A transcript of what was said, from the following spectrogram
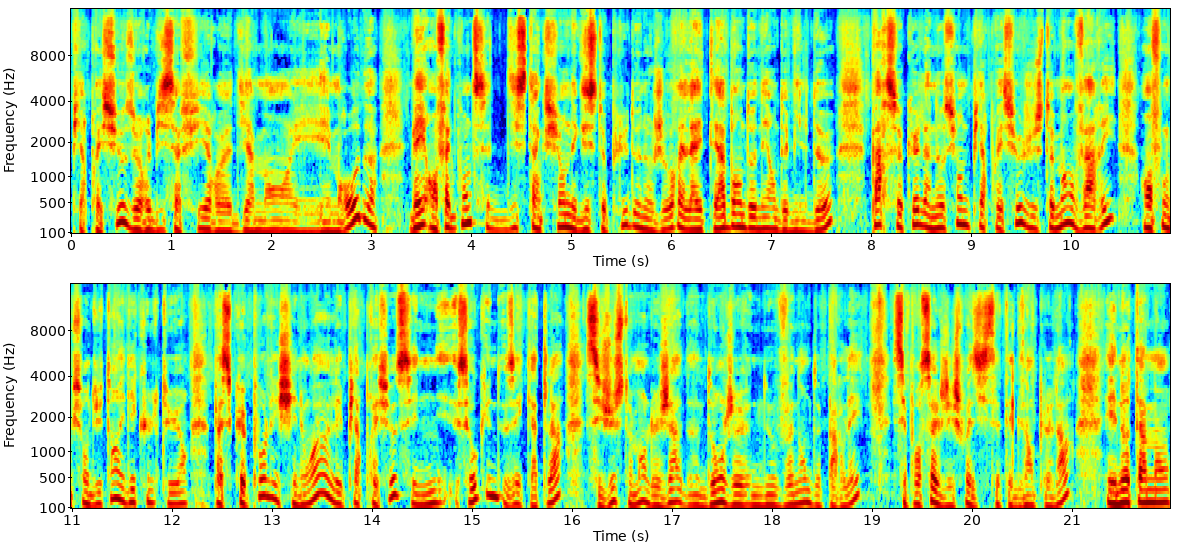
pierres précieuses, rubis, saphir, euh, diamant et émeraude. Mais en fin de compte, cette distinction n'existe plus de nos jours. Elle a été abandonnée en 2002 parce que la notion de pierre précieuse, justement, varie en fonction du temps et des cultures. Parce que pour les Chinois, les pierres précieuses, c'est aucune de ces quatre-là. C'est justement le jade dont nous venons de parler. C'est pour ça que j'ai choisi cet exemple-là. Et notamment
